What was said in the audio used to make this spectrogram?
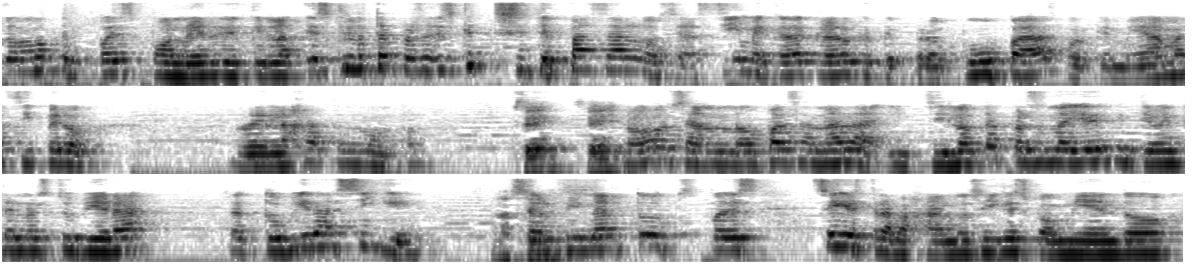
¿cómo te puedes poner? De que la- es que la otra persona, es que si te pasa algo, o sea, sí, me queda claro que te preocupas porque me amas, sí, pero relájate un montón. Sí, sí. ¿no? O sea, no pasa nada. Y si la otra persona ya definitivamente no estuviera, o sea, tu vida sigue. o sea, al final tú pues sigues trabajando, sigues comiendo,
